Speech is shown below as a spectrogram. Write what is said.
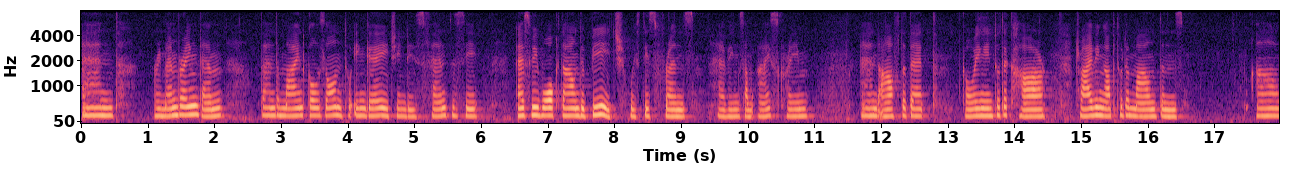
And remembering them, then the mind goes on to engage in this fantasy as we walk down the beach with these friends, having some ice cream. And after that, going into the car, driving up to the mountains, uh,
